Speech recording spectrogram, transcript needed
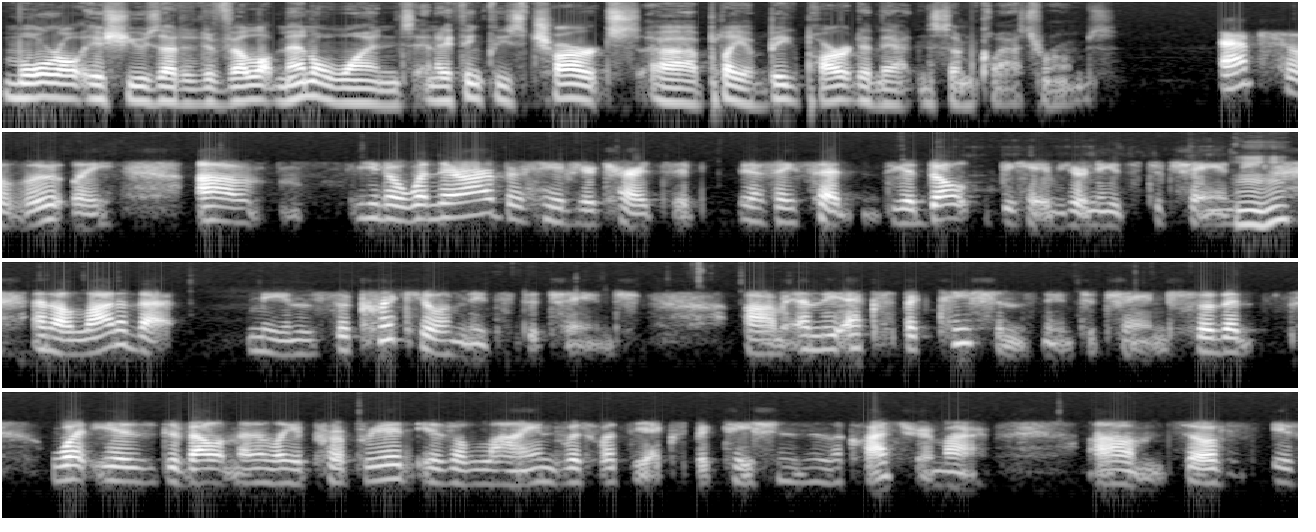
moral issues out of developmental ones, and I think these charts uh, play a big part in that in some classrooms. Absolutely. Um, you know, when there are behavior charts, it, as I said, the adult behavior needs to change, mm-hmm. and a lot of that means the curriculum needs to change. Um, and the expectations need to change so that what is developmentally appropriate is aligned with what the expectations in the classroom are. Um, so if, if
